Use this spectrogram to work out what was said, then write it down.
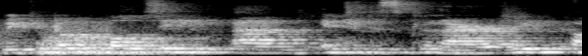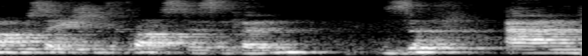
We promote multi and interdisciplinarity conversations across disciplines, and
